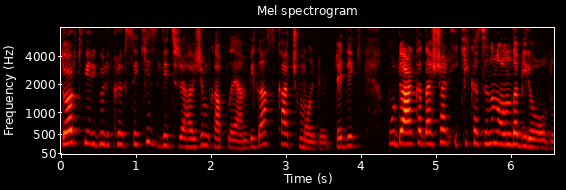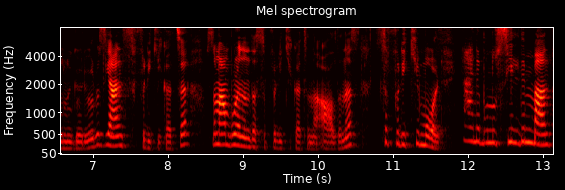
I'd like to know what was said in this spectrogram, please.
4,48 litre hacim kaplayan bir gaz kaç moldür dedik. Burada arkadaşlar iki katının onda biri olduğunu görüyoruz. Yani 0,2 katı. O zaman buranın da 0,2 katını aldınız. 0,2 mol. Yani bunu sildim ben.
